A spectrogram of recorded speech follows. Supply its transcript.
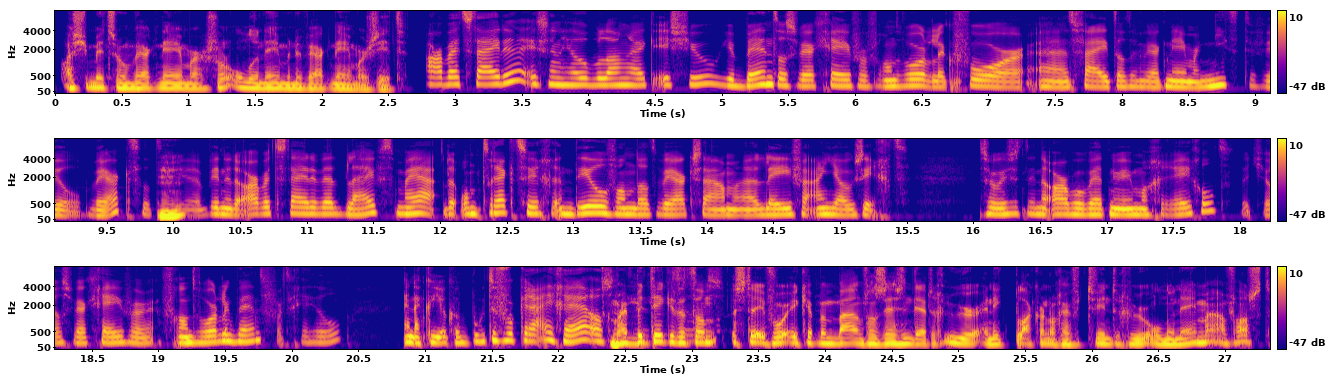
als je met zo'n werknemer, zo'n ondernemende werknemer zit? Arbeidstijden is een heel belangrijk issue. Je bent als werkgever verantwoordelijk voor eh, het feit dat een werknemer niet te veel werkt. Dat Mhm. hij eh, binnen de arbeidstijdenwet blijft. Maar ja, er onttrekt zich een deel van dat werkzame leven aan jouw zicht. Zo is het in de Arbowet nu eenmaal geregeld. Dat je als werkgever verantwoordelijk bent voor het geheel. En daar kun je ook een boete voor krijgen. Hè, als Maar het- betekent dat dan, stel je voor, ik heb een baan van 36 uur en ik plak er nog even 20 uur ondernemen aan vast.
